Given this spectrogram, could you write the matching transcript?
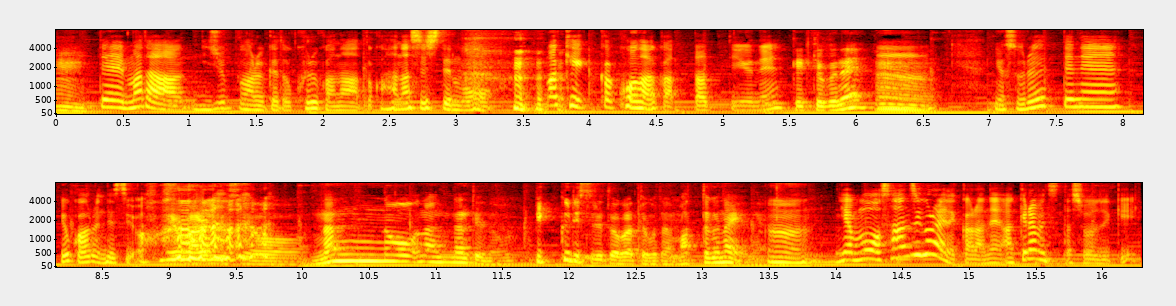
うん。でまだ20分あるけど来るかなとか話しても まあ結果来なかったっていうね。結局ね。うんいやそれってねよくあるんですよ。よくあるんですよ。何のなんなんていうの？びっくりするとかってことは全くないよね、うん、いやもう3時ぐらいからね諦めてた正直、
